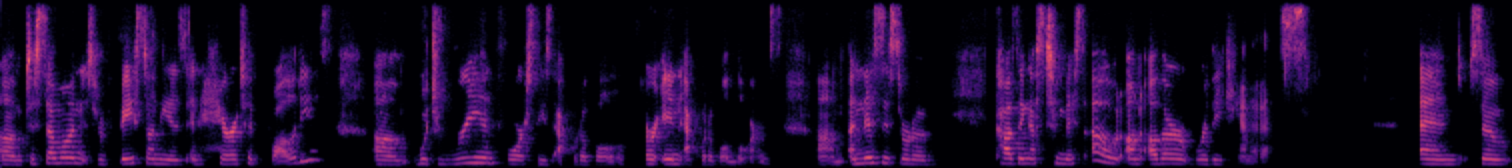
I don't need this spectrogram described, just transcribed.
um, to someone sort of based on these inherited qualities, um, which reinforce these equitable or inequitable norms. Um, and this is sort of causing us to miss out on other worthy candidates. And so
